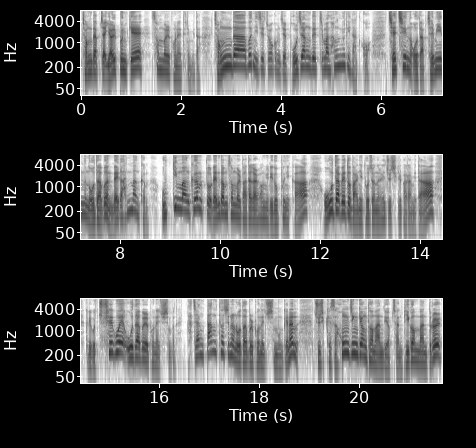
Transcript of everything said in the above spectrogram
정답자 10분께 선물 보내드립니다. 정답은 이제 조금 이제 보장됐지만 확률이 낮고 재치 있는 오답, 재미있는 오답은 내가 한 만큼 웃긴 만큼 또 랜덤 선물 받아갈 확률이 높으니까 오답에도 많이 도전을 해주시길 바랍니다. 그리고 최고의 오답을 보내주신 분, 가장 빵 터지는 오답을 보내주신 분께는 주식회사 홍진경 더 만두 엽찬 비건 만두를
